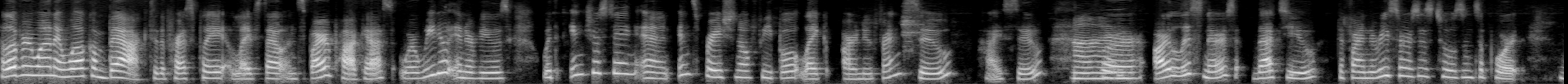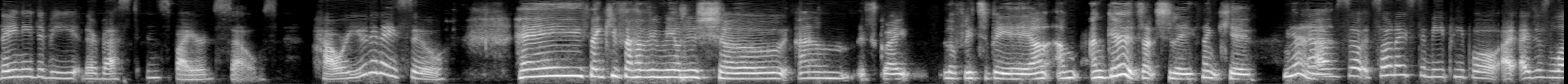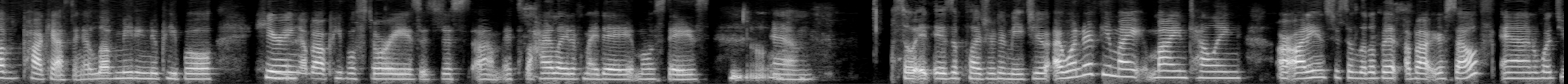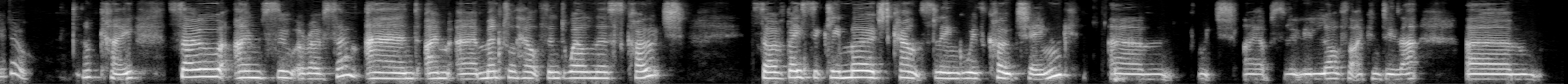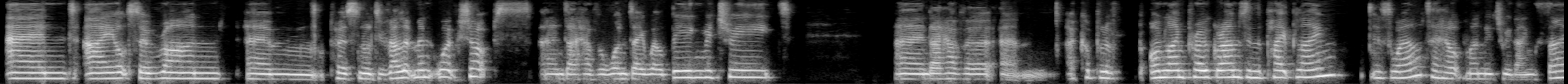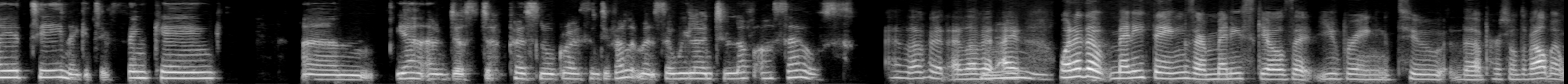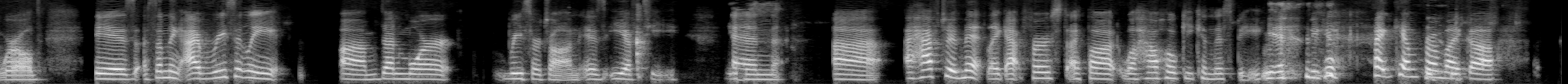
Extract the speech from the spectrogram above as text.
Hello, everyone, and welcome back to the Press Play Lifestyle Inspired podcast, where we do interviews with interesting and inspirational people like our new friend Su. Hi, Su. Hi. For our listeners, that's you, to find the resources, tools, and support they need to be their best inspired selves. How are you today, Su? Hey, thank you for having me on your show. Um, it's great, lovely to be here. I'm I'm good actually. Thank you. Yeah. Yeah, I'm so it's so nice to meet people. I, I just love podcasting. I love meeting new people, hearing about people's stories. It's just um, it's the highlight of my day most days. Oh. Um, so it is a pleasure to meet you. I wonder if you might mind telling our audience just a little bit about yourself and what you do. Okay, so I'm Su Orosa and I'm a mental health and wellness coach. So I've basically merged counselling with coaching, um, which I absolutely love that I can do that. Um, and I also run um, personal development workshops, and I have a one day well-being retreat, and I have a um, a couple of online programs in the pipeline as well to help manage with anxiety, negative thinking, um, yeah, and just personal growth and development. So we learn to love ourselves. I love it. I love it. I Mm. one of the many things or many skills that you bring to the personal development world is something I've recently um, done more research on is EFT. And uh, I have to admit, like at first I thought, well, how hokey can this be? yeah, Because I come from like a,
